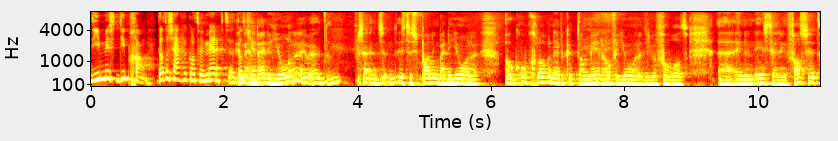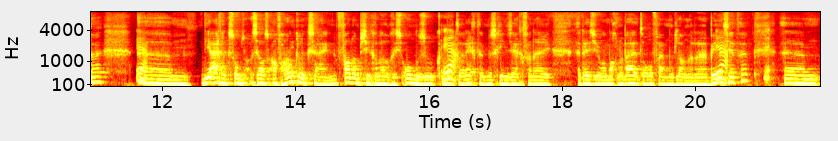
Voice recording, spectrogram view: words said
je mist diepgang. Dat is eigenlijk wat we merkten. Dat en, je... bij de jongeren, eh, is de spanning bij de jongeren ook opgelopen? Dan heb ik het dan meer over jongeren die bijvoorbeeld uh, in een instelling vastzitten. Ja. Um, die eigenlijk soms zelfs afhankelijk zijn van een psychologisch onderzoek. Ja. Dat de rechter misschien zegt van hé, hey, deze jongen mag naar buiten of hij moet langer binnen zitten. Um,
